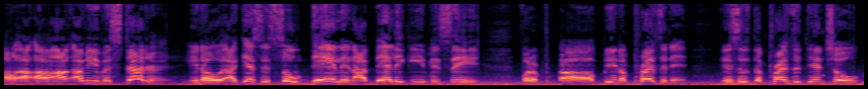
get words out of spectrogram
I, I, I'm even stuttering. You know, I guess it's so deadly, and I barely even say it. For the uh, being a president, this is the presidential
